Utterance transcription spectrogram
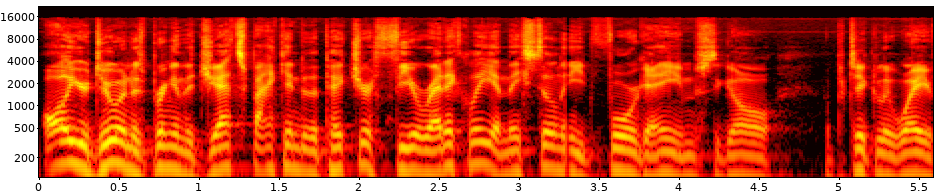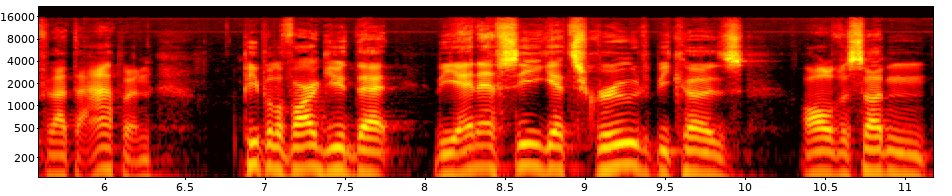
all you're doing is bringing the Jets back into the picture theoretically, and they still need four games to go a particular way for that to happen. People have argued that the NFC gets screwed because all of a sudden,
